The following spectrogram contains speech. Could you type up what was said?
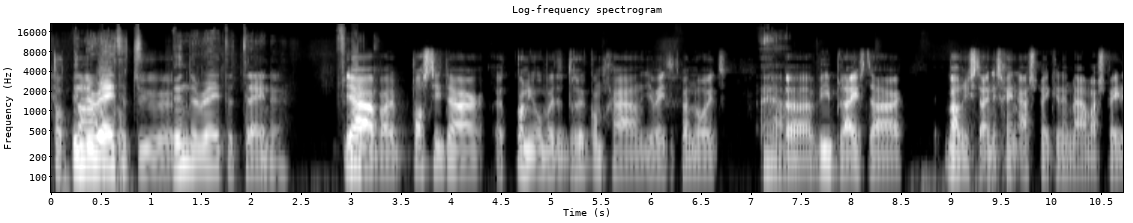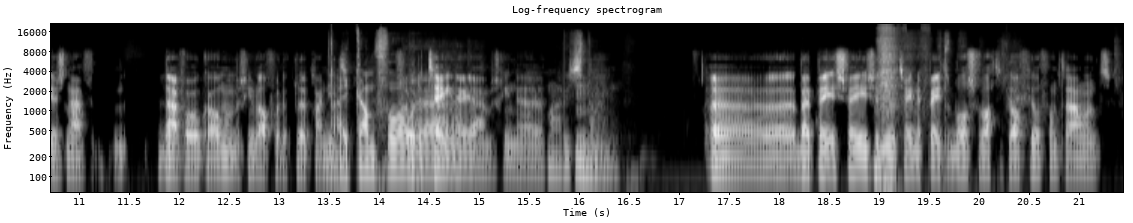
Totaal Underrated, cultuur. underrated trainer. ja, ik. maar past hij daar? Kan hij om met de druk omgaan? Je weet het maar nooit. ja. Eh, wie blijft daar? Maurice Stijn is geen aansprekende naam waar spelers naar, naar voren komen. Misschien wel voor de club, maar niet Nou, voor, voor de eh, trainer. Ja, misschien... eh, Maurice Mhm. Stijn. Bij PSV is een nieuwe trainer Peter Bos. Verwacht ik wel veel van trouwens.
